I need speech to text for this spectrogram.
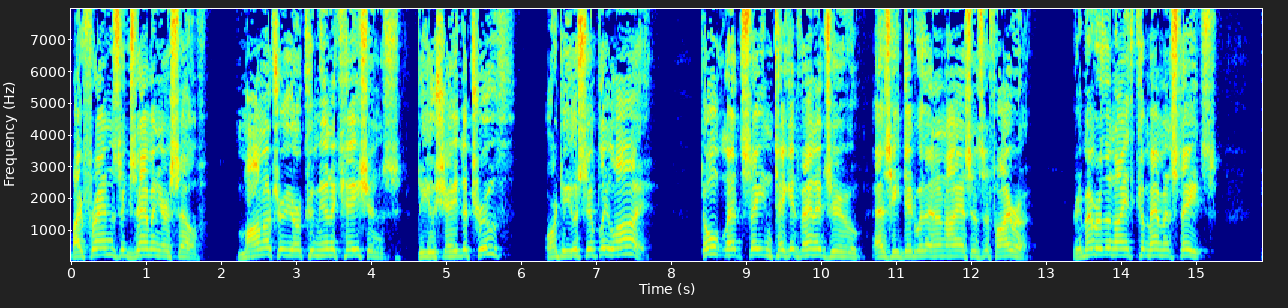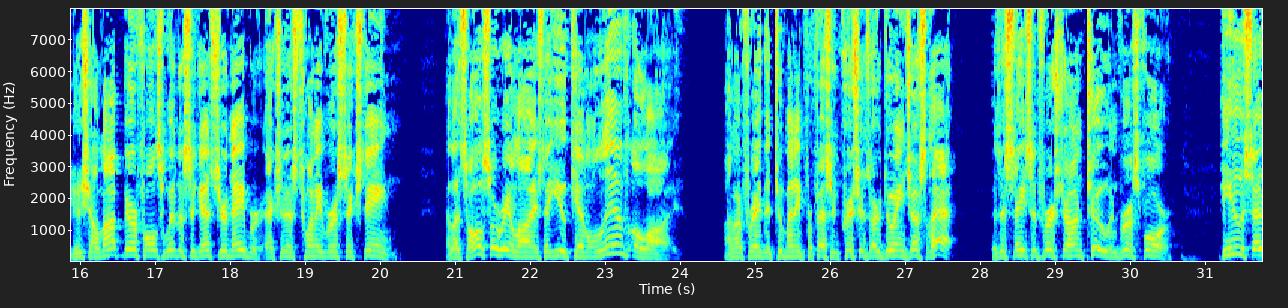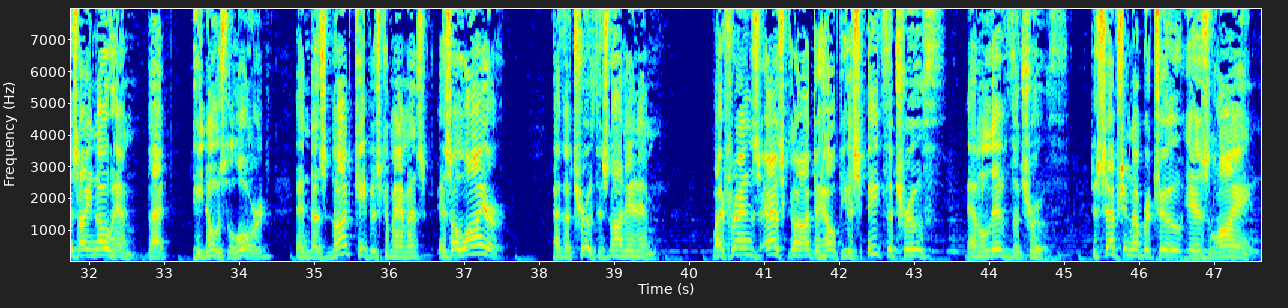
My friends, examine yourself. Monitor your communications. Do you shade the truth or do you simply lie? Don't let Satan take advantage of you as he did with Ananias and Sapphira. Remember the ninth commandment states, You shall not bear false witness against your neighbor, Exodus 20, verse 16. And let's also realize that you can live a lie. I'm afraid that too many professing Christians are doing just that as it states in 1 John 2 and verse 4. He who says, I know him, that he knows the Lord, and does not keep his commandments, is a liar, and the truth is not in him. My friends, ask God to help you speak the truth and live the truth. Deception number two is lying.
